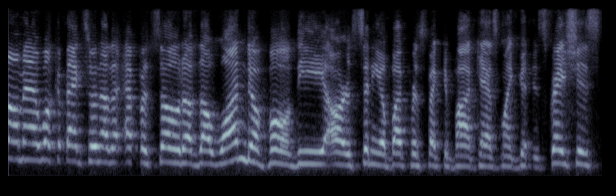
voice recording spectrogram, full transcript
on, man? Welcome back to another episode of the wonderful The Arsenio Buck Perspective Podcast. My goodness gracious.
